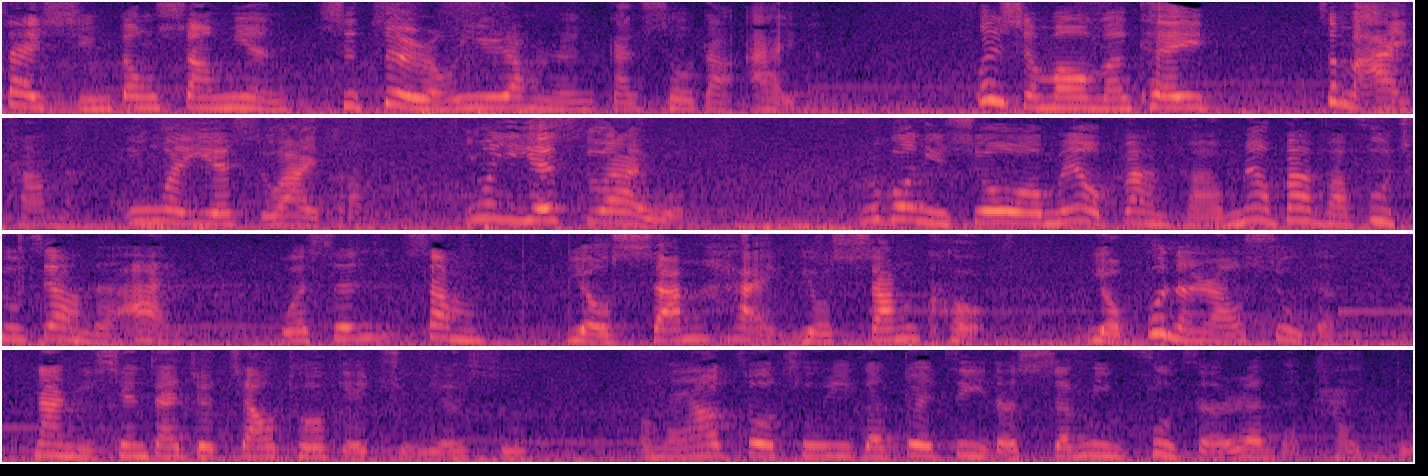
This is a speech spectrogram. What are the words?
在行动上面是最容易让人感受到爱的。为什么我们可以这么爱他们？因为耶稣爱他们，因为耶稣爱我们。如果你说我没有办法，我没有办法付出这样的爱，我身上有伤害、有伤口、有不能饶恕的，那你现在就交托给主耶稣。我们要做出一个对自己的生命负责任的态度。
